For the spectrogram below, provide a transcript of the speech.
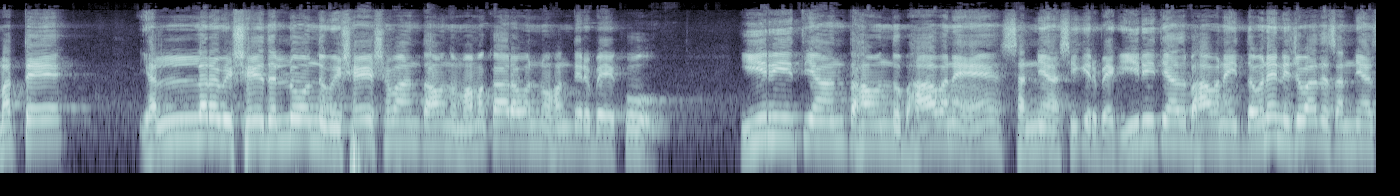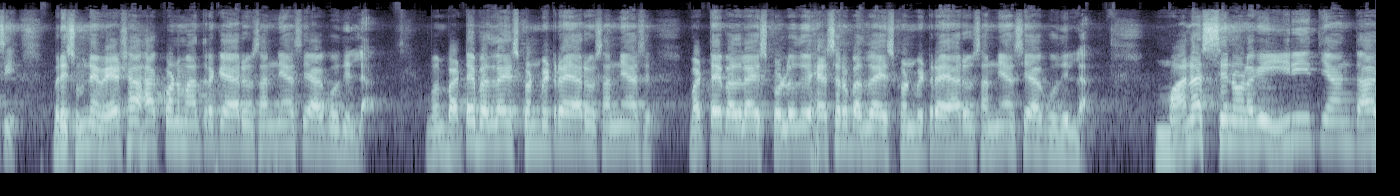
ಮತ್ತು ಎಲ್ಲರ ವಿಷಯದಲ್ಲೂ ಒಂದು ವಿಶೇಷವಾದಂತಹ ಒಂದು ಮಮಕಾರವನ್ನು ಹೊಂದಿರಬೇಕು. ಈ ರೀತಿಯಾದಂತಹ ಒಂದು ಭಾವನೆ ಸನ್ಯಾಸಿಗೆ ಇರಬೇಕು. ಈ ರೀತಿಯಾದ ಭಾವನೆ ಇದ್ದವನೇ ನಿಜವಾದ ಸನ್ಯಾಸಿ. ಬರೀ ಸುಮ್ಮನೆ ವೇಷ ಹಾಕ್ಕೊಂಡು ಮಾತ್ರಕ್ಕೆ ಯಾರೂ ಸನ್ಯಾಸಿ ಆಗೋದಿಲ್ಲ ಬಟ್ಟೆ ಬದಲಾಯಿಸ್ಕೊಂಡ್ಬಿಟ್ರೆ ಯಾರೂ ಸನ್ಯಾಸಿ, ಬಟ್ಟೆ ಬದಲಾಯಿಸ್ಕೊಳ್ಳೋದು, ಹೆಸರು ಬದಲಾಯಿಸ್ಕೊಂಡ್ಬಿಟ್ರೆ ಯಾರೂ ಸನ್ಯಾಸಿ ಆಗುವುದಿಲ್ಲ. ಮನಸ್ಸಿನೊಳಗೆ ಈ ರೀತಿಯಾದಂತಹ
